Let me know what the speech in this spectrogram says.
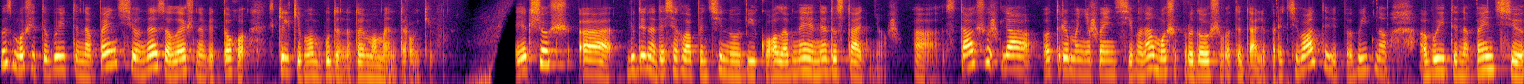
ви зможете вийти на пенсію незалежно від того, скільки вам буде на той момент років. Якщо ж е, людина досягла пенсійного віку, але в неї недостатньо е, стажу для отримання пенсії, вона може продовжувати далі працювати, відповідно, вийти на пенсію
